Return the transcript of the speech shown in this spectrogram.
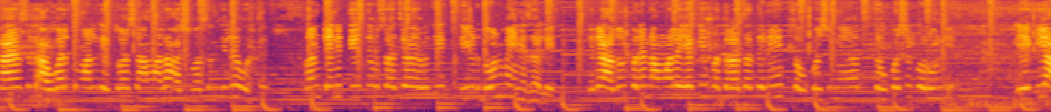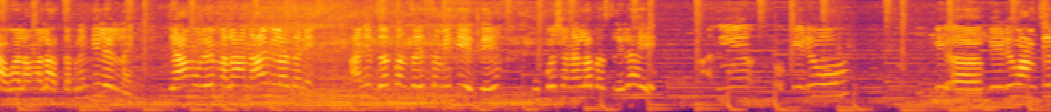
काय असेल अहवाल तुम्हाला देतो असे आम्हाला आश्वासन दिले होते. पण त्यांनी तीस दिवसाच्या ऐवजी दीड दोन महिने झाले. तरी अजूनपर्यंत आम्हाला एकही पत्राचा त्याने चौकशीने चौकशी करून एकही अहवाल आम्हाला आत्तापर्यंत दिलेला नाही. त्यामुळे मला ना विलाजाने आणि जत पंचायत समिती येथे उपोषणाला बसलेले आहे. आणि व्हिडिओ व्हिडिओ आमचे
